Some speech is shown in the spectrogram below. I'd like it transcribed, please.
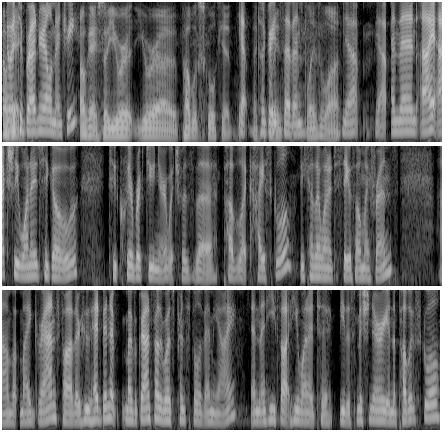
I Okay. went to Bradner Elementary. Okay, so you were you were a public school kid. Yep, till grade seven. Explains a lot. Yeah, yeah. And then I actually wanted to go to Clearbrook Junior, which was the public high school, because I wanted to stay with all my friends. Um, but my grandfather, who had been, at, my grandfather was principal of MEI, and then he thought he wanted to be this missionary in the public school.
